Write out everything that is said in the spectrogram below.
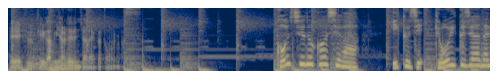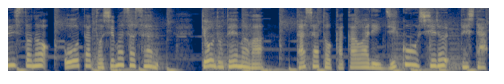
風景が見られるんじゃないかと思います。今週の講師は育児教育ジャーナリストの太田利正さん。今日のテーマは他者と関わり自己を知るでした。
